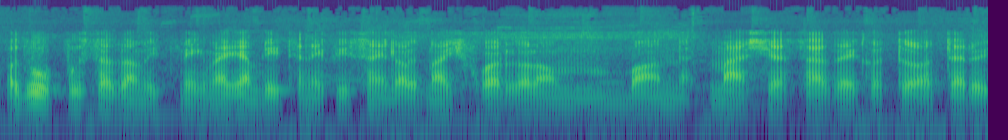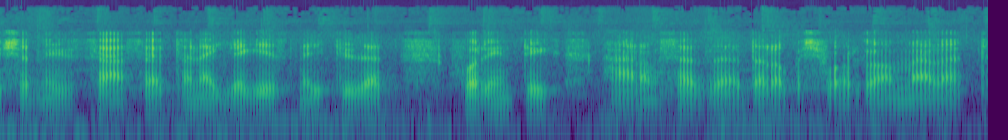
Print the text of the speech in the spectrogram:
Az Opus az, amit még megemlítenék viszonylag nagy forgalomban másfél százalékot tudott erősödni 171,4 forintig 300 ezer darabos forgalom mellett.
